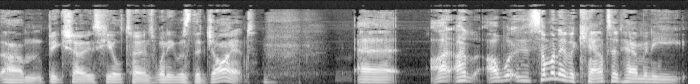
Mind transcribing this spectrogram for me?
um, Big Show's heel turns when he was the Giant. Uh, I, I, I w- has someone ever counted how many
